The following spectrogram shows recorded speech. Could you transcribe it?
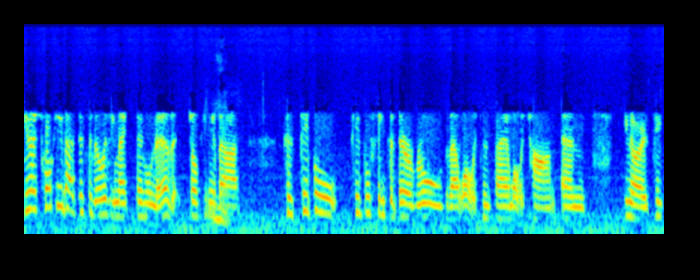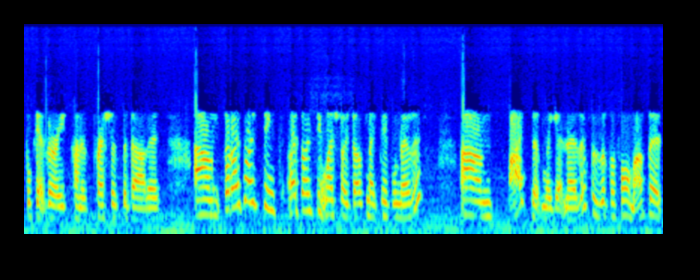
you know, talking about disability makes people nervous. Talking about because people people think that there are rules about what we can say and what we can't, and you know, people get very kind of precious about it. Um, but I don't think I don't think my show does make people nervous. Um, I certainly get nervous as a performer, but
